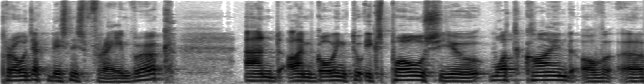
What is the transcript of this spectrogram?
project business framework and I'm going to expose you what kind of uh,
